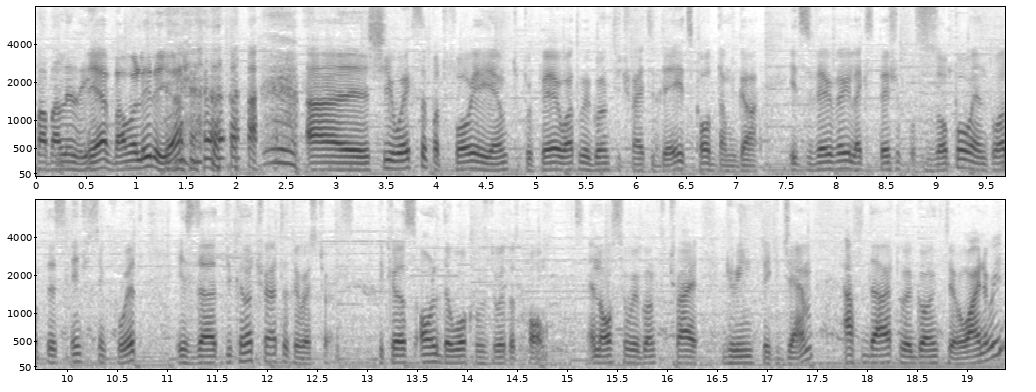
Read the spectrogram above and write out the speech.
Baba Lily. Yeah, Baba Lily, yeah. uh, she wakes up at 4 a.m. to prepare what we're going to try today. It's called damga. It's very, very like special for Sozopol, and what is interesting for it is that you cannot try it at the restaurants because only the locals do it at home. And also, we're going to try green fig jam. After that, we're going to a winery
